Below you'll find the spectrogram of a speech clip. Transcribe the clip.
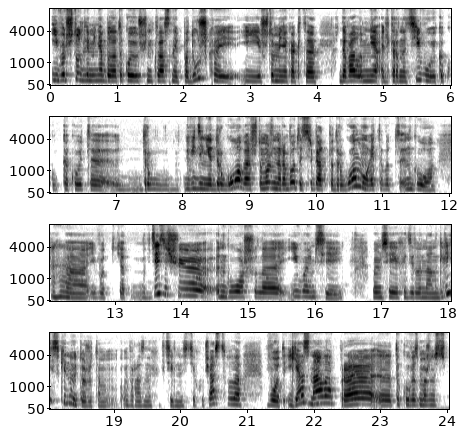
И вот что для меня было такой очень классной подушкой, и что меня как-то давало мне альтернативу и как, какое-то друг, видение другого, что можно работать с ребят по-другому, это вот НГО. Uh-huh. А, и вот я в детище НГО шила и в МСА. В МСА я ходила на английский, ну и тоже там в разных активностях участвовала. Вот, и я знала про э, такую возможность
